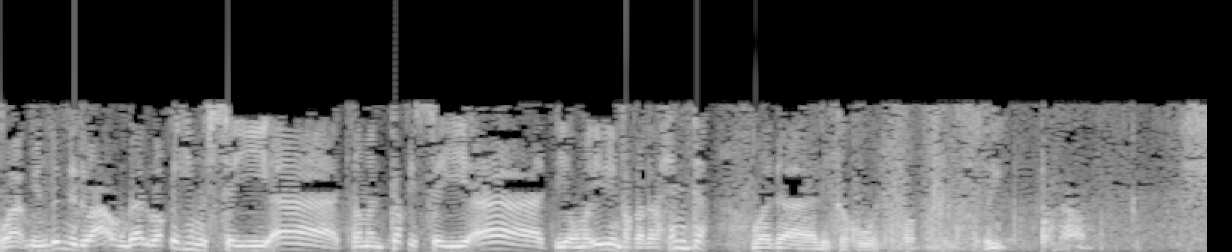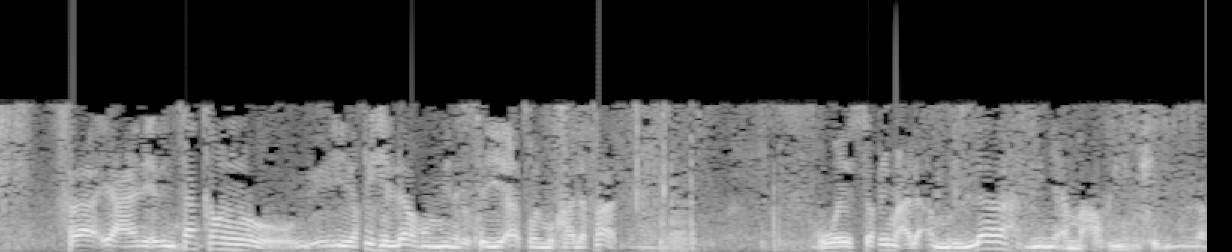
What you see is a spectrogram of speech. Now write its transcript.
ومن ضمن دعائهم قال وقهم السيئات فمن تقي السيئات يومئذ فقد رحمته وذلك هو الفضل العظيم. فيعني الإنسان كونه يقيه الله من السيئات والمخالفات ويستقيم على أمر الله بنعمة عظيمة شديدة.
